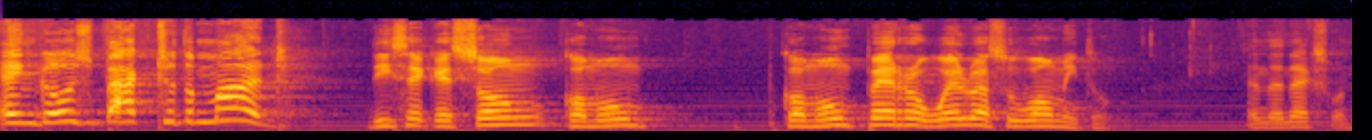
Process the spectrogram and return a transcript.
and goes back to the mud. dice que son como un como un perro vuelve a su vómito. And the next one.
